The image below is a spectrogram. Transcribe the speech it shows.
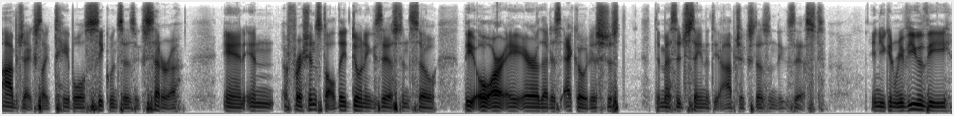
objects like tables, sequences, etc. And in a fresh install, they don't exist. And so the ORA error that is echoed is just the message saying that the objects doesn't exist. And you can review the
